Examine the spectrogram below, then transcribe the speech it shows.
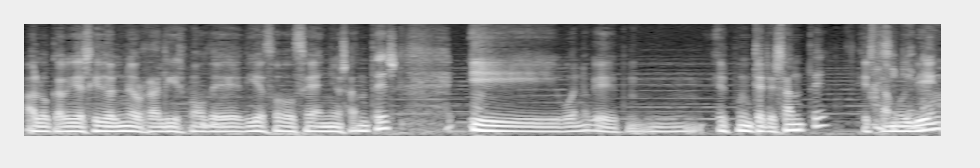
a lo que había sido el neorrealismo de 10 o 12 años antes, y bueno, que mm, es muy interesante, está muy bien,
